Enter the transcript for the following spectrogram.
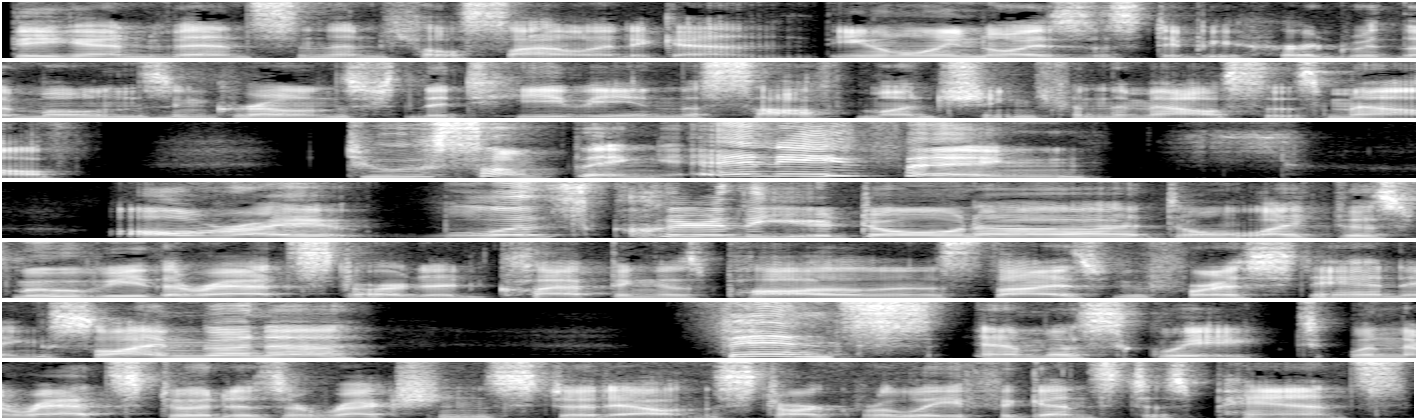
began Vince and then fell silent again. The only noises to be heard were the moans and groans from the TV and the soft munching from the mouse's mouth. Do something! Anything! All right, well, it's clear that you don't uh don't like this movie. The rat started, clapping his paws on his thighs before standing. So I'm gonna. Vince! Emma squeaked when the rat stood. His erection stood out in stark relief against his pants.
